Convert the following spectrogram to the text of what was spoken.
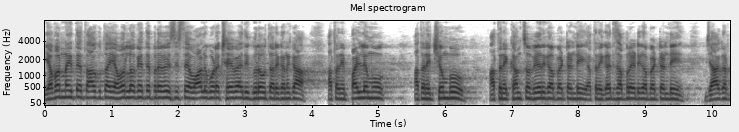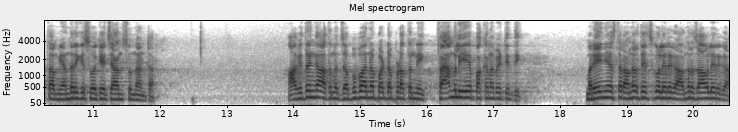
ఎవరినైతే తాగుతాయి ఎవరిలోకైతే ప్రవేశిస్తే వాళ్ళు కూడా క్షయవ్యాధికి గురవుతారు కనుక అతని పళ్ళెము అతని చెంబు అతని కంచం వేరుగా పెట్టండి అతని గది సపరేట్గా పెట్టండి. జాగ్రత్త మీ అందరికీ సోకే ఛాన్స్ ఉందంటారు ఆ విధంగా అతను జబ్బు బారిన పడ్డప్పుడు అతన్ని ఫ్యామిలీయే పక్కన పెట్టింది మరి ఏం చేస్తారు? అందరు తెచ్చుకోలేరుగా? అందరూ చావలేరుగా?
